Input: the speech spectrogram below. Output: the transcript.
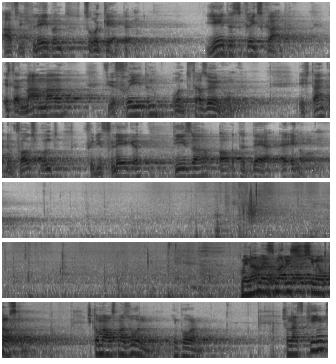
als ich lebend zurückkehrte. Jedes Kriegsgrab ist ein Mahnmal für Frieden und Versöhnung. Ich danke dem Volksbund für die Pflege dieser Orte der Erinnerung. Mein Name ist Mariusz Siemiątkowski. Ich komme aus Masuren in Polen. Schon als Kind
